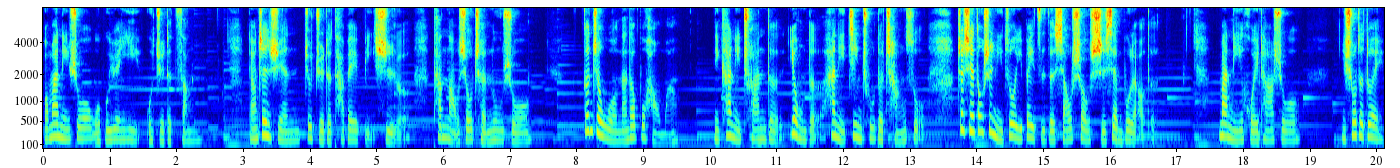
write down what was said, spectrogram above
王曼妮说：“我不愿意，我觉得脏。”梁正贤就觉得他被鄙视了，他恼羞成怒说：“跟着我难道不好吗？你看你穿的、用的和你进出的场所，这些都是你做一辈子的销售实现不了的。”曼妮回他说：“你说的对，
